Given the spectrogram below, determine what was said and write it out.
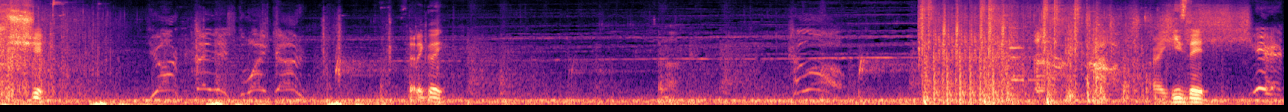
Shit. You're finished, wanker! Is that a guy? Like, he's dead. Shit.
